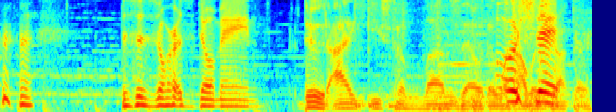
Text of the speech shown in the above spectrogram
this is Zora's Domain. Dude, I used to love Zelda when Oh, I was shit. younger.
